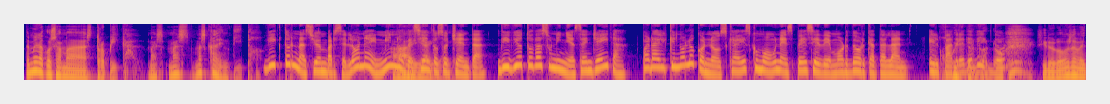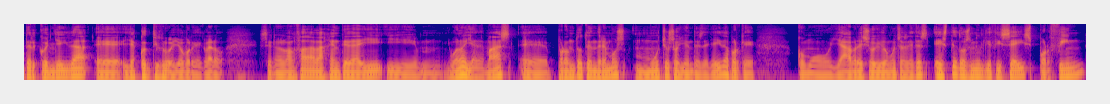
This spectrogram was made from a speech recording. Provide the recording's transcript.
Dame una cosa más tropical, más, más, más calentito. Víctor nació en Barcelona en 1980. Vivió toda su niñez en Lleida. Para el que no lo conozca, es como una especie de mordor catalán. El padre Uy, de no, Víctor. no. Si nos vamos a meter con Lleida, eh, ya continúo yo, porque claro, se nos va a enfadar la gente de ahí y mm, bueno, y además eh, pronto tendremos muchos oyentes de Lleida, porque como ya habréis oído muchas veces, este 2016 por fin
